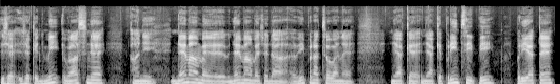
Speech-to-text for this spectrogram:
že, že keď my vlastne ani nemáme, nemáme teda vypracované nejaké, nejaké princípy prijaté,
